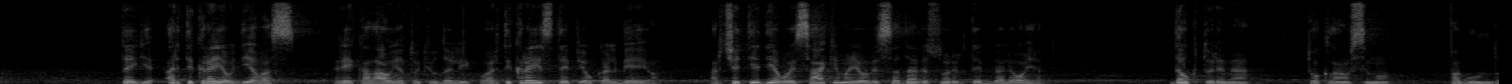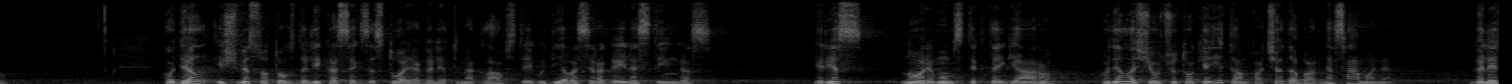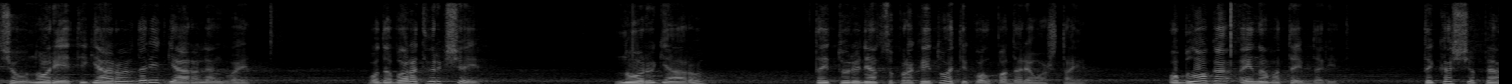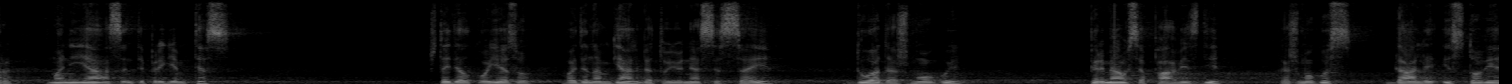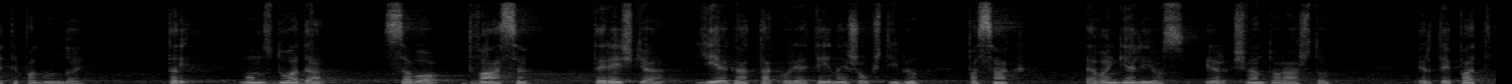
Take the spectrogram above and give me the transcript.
Taigi, ar tikrai jau Dievas reikalauja tokių dalykų. Ar tikrai jis taip jau kalbėjo? Ar čia tie Dievo įsakymai jau visada visur ir taip galioja? Daug turime tuo klausimu pagundų. Kodėl iš viso toks dalykas egzistuoja, galėtume klausti. Jeigu Dievas yra gailestingas ir jis nori mums tik tai gero, kodėl aš jaučiu tokią įtampą čia dabar, nesąmonę. Galėčiau norėti gero ir daryti gerą lengvai. O dabar atvirkščiai. Noriu gero, tai turiu net suprakaituoti, kol padariau aš tai. O bloga eina va taip daryti. Tai kas čia per manyje esanti prigimtis? Štai dėl ko Jėzų vadinam gelbėtoju, nes jisai duoda žmogui pirmiausia pavyzdį, kad žmogus gali įstovėti pagundoj, tad mums duoda savo dvasę, tai reiškia jėgą, tą, kuri ateina iš aukštybių, pasak Evangelijos ir švento rašto. Ir taip pat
